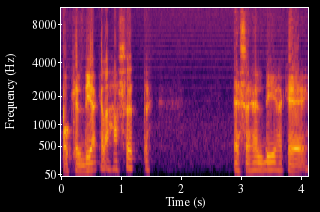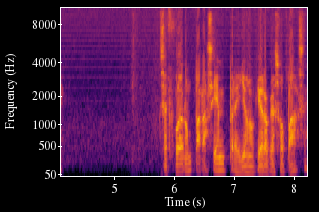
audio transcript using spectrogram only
porque el día que las acepte, ese es el día que se fueron para siempre y yo no quiero que eso pase.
